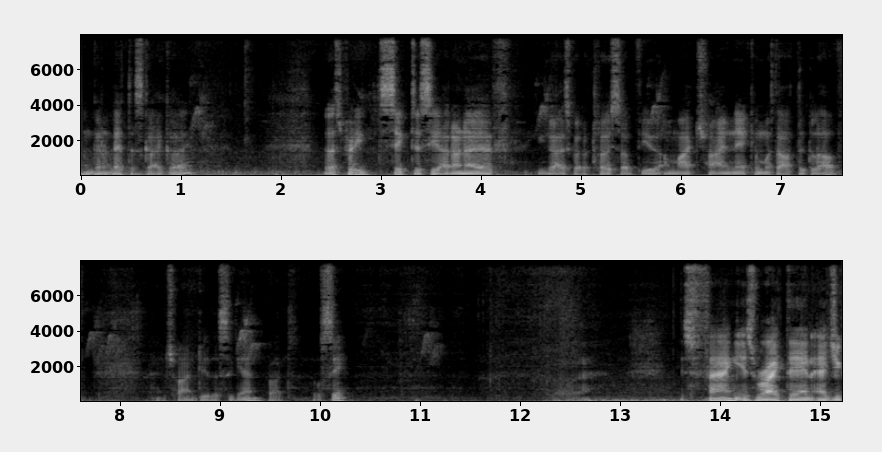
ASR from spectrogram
I'm gonna let this guy go that's pretty sick to see. I don't know if you guys got a close-up view. I might try and neck him without the glove and try and do this again, but we'll see. His fang is right there, and as you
